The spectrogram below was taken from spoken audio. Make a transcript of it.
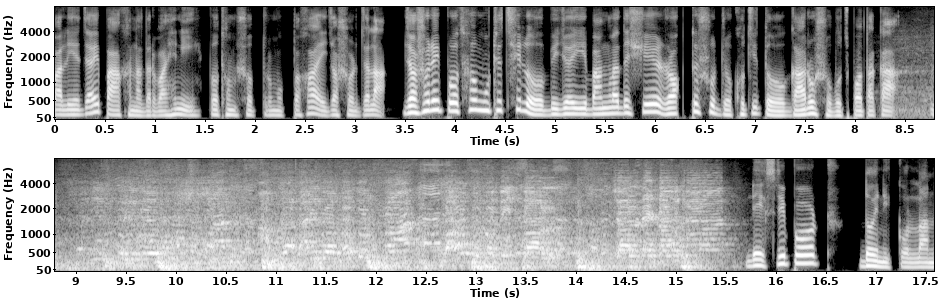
পালিয়ে যায় পাখানাদার বাহিনী। প্রথম শত্রুমুক্ত হয় যশোর জেলা। যশোরে প্রথম উঠেছিল বিজয়ী বাংলাদেশের রক্তসূর্য খচিত গাঢ় সবুজ পতাকা। ডেস্ক রিপোর্ট দৈনিক কল্যাণ।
